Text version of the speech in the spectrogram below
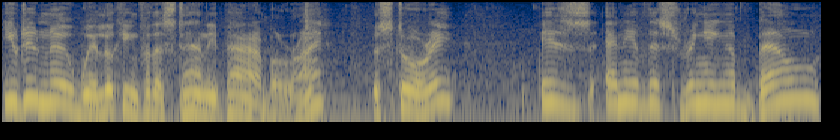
you do know we're looking for the Stanley Parable, right? The story? Is any of this ringing a bell?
